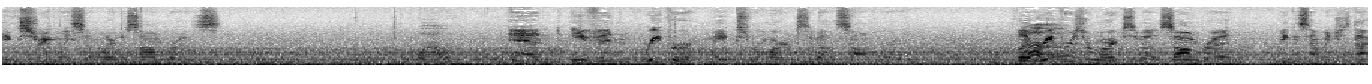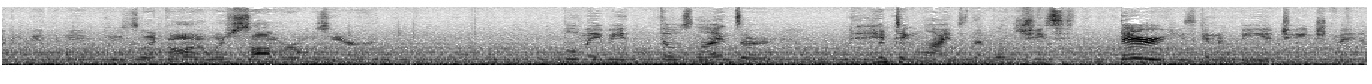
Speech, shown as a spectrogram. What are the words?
extremely similar to Sombra's. Wow. And even Reaper makes remarks about Sombra. But Uh-oh. Reaper's remarks about Sombra make it sound like she's not going to be in the game. He's like, oh, I wish Sombra was here. Well, maybe those lines are hinting lines, and then once she's there, he's gonna be a changed man.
